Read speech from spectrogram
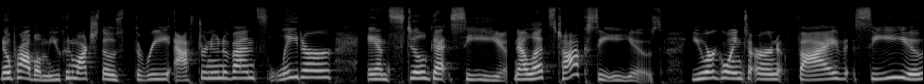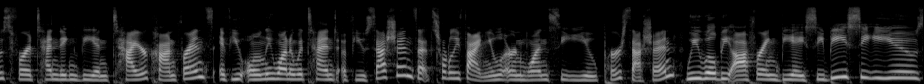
No problem. You can watch those three afternoon events later and still get CEU. Now, let's talk CEUs. You are going to earn five CEUs for attending the entire conference. If you only want to attend a few sessions, that's totally fine. You'll earn one CEU per session. We will be offering BACB CEUs,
